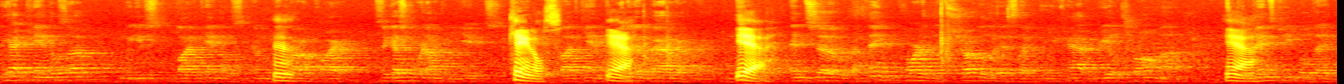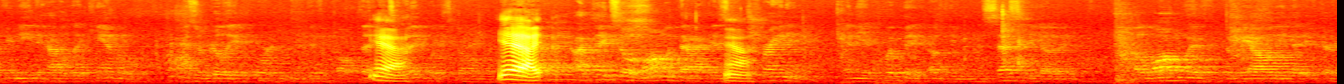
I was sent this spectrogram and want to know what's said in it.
we had candles up, and we used live candles, and we Yeah. caught on fire. So guess what we're not gonna use? Candles. Yeah. We're gonna go battery operated. yeah, And so I think part of the struggle is like when you've had real trauma, yeah, convince people that you need to have a lit candle is a really important and difficult thing. Yeah. That's, I think what he's going with. yeah, I- I think so along with that is Yeah. the training and the equipping of the necessity of it, along with the reality that if there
